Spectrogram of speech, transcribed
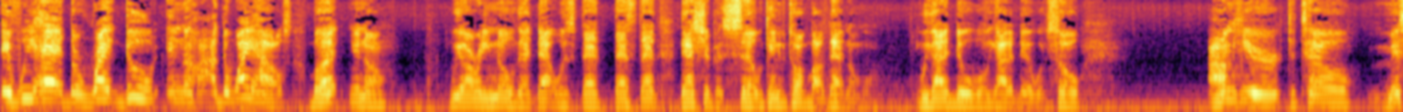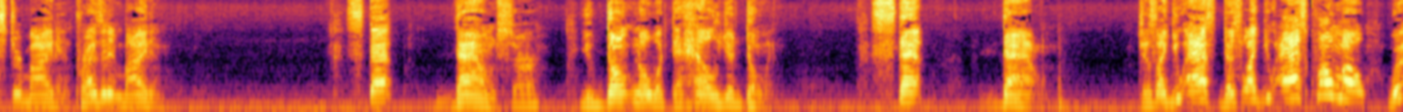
if we had the right dude in the uh, the White House. But you know, we already know that that was that that's that that ship has sailed. We can't even talk about that no more. We got to deal with what we got to deal with. So I'm here to tell Mr. Biden, President Biden, step down, sir. You don't know what the hell you're doing. Step down. Just like you asked, just like you asked Cuomo, we're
